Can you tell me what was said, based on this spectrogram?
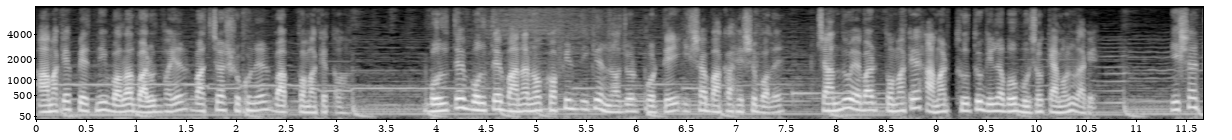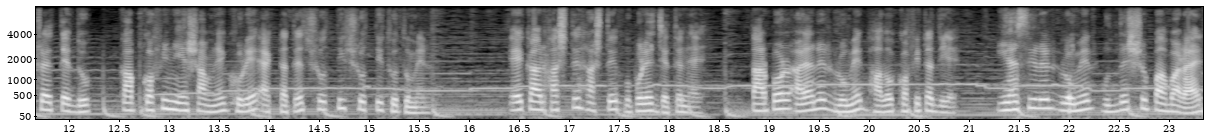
আমাকে পেতনি বলা বারুদ ভাইয়ের বাচ্চা শকুনের বাপ তোমাকে তো। বলতে বলতে বানানো কফির দিকে নজর পড়তেই ঈশা বাঁকা হেসে বলে, চান্দু, এবার তোমাকে আমার থুতু গিলাবো, বুঝো কেমন লাগে? ঈশা ট্রেতে দু কাপ কফি নিয়ে সামনে ঘুরে একটাতে সত্যি সত্যি থুতু মের। এক আর হাসতে হাসতে উপরে যেতে নেয়। তারপর আয়ানের রুমে ভালো কফিটা দিয়ে ইয়াসিরের রোমের উদ্দেশ্য পা বাড়ায়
